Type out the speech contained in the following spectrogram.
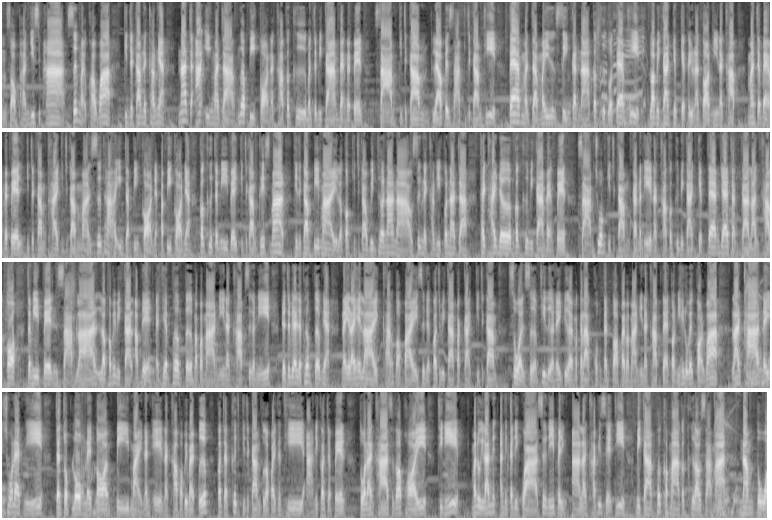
2025 ซึ่งหมายความว่า กิจกรรมในครั้งเนี่ยน่าจะอ้างอิงมาจากเมื่อปีก่อนนะครับ ก็คือมันจะมีการแบ่งไปเป็น 3 กิจกรรม แล้วเป็น 3 กิจกรรมที่แต้มมันจะไม่ sync กันนะ ก็คือตัวแต้มที่เรามีการเก็บเก็บกันอยู่นะตอนนี้นะครับ มันจะแบ่งไปเป็นกิจกรรมใครกิจกรรมมันซึ่งถ้าให้อิงจากปีก่อนเนี่ยปีก่อนเนี่ยก็คือจะมีเป็นกิจกรรมคริสต์มาสกิจกรรมปีใหม่แล้วก็กิจกรรม winter หน้าหนาว ซึ่งในครั้งนี้ก็น่าจะคล้ายๆเดิม ก็คือมีการแบ่งเป็น 3 ช่วงกิจกรรมกันนั่นเองนะครับก็คือมีการเก็บแต้มแยกจากการร้านค้าก็จะมีเป็น 3 ร้านร้าน แล้วก็ไม่มีการอัปเดตไอเทมเพิ่มเติมมาประมาณนี้นะครับ ซึ่งอันนี้เดี๋ยวจะมีรายละเอียดเพิ่มเติมเนี่ยใน live headline ครั้งต่อไป ซึ่งเดี๋ยวก็จะมีการประกาศกิจกรรมส่วนเสริมที่เหลือในเดือนมกราคมกันต่อไปประมาณนี้นะครับ แต่ตอนนี้ให้รู้ไว้ก่อนว่าร้านค้าในช่วงแรกนี้จะจบลงในตอนปีใหม่นั่นเองนะครับ พอปีใหม่ปุ๊บก็จะขึ้นกิจกรรมตัวต่อไปทันที อ่านี่ก็จะเป็นตัวร้านค้า store point ทีนี้มาดูอีกร้านหนึ่งอันหนึ่งกันดีกว่า ซึ่งนี้เป็นร้านค้าพิเศษที่มีการเพิ่มเข้ามาก็คือเราสามารถนำตัว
